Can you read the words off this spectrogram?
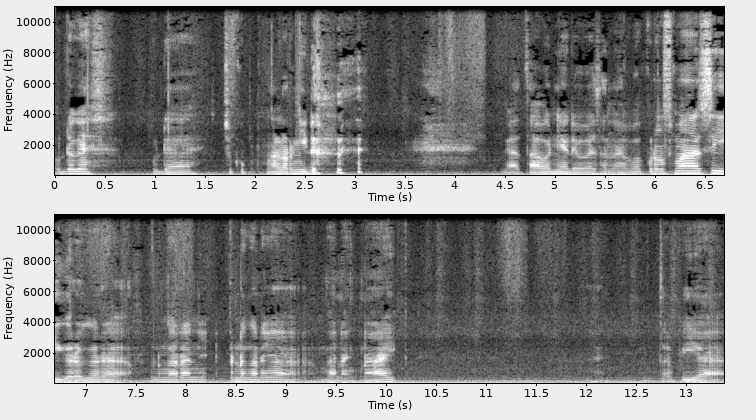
Udah guys. Udah cukup ngalor ngidul. Nggak tahu nih ada bahasan apa. Kurang semangat sih gara-gara pendengarannya pendengarnya nggak naik naik tapi ya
